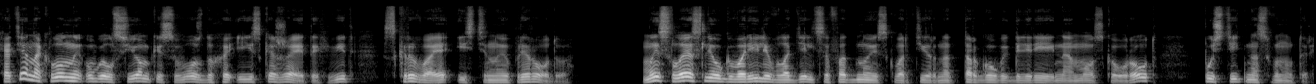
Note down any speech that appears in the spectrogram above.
Хотя наклонный угол съемки с воздуха и искажает их вид, скрывая истинную природу. Мы с Лесли уговорили владельцев одной из квартир над торговой галереей на Москоу-Роуд пустить нас внутрь.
